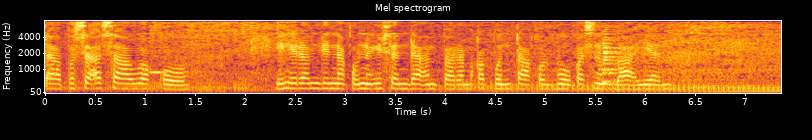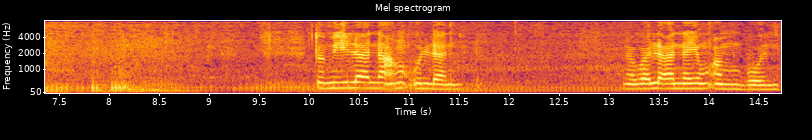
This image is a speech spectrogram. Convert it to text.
Tapos sa asawa ko hihiram din ako ng isang daan para makapunta ako bukas ng bayan. Tumila na ang ulan. Nawala na yung ambon.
